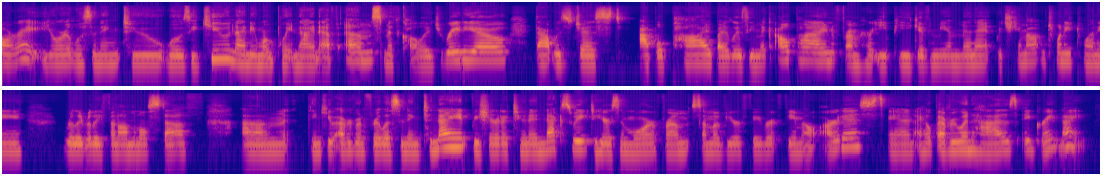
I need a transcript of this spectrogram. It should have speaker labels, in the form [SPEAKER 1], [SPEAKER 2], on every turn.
[SPEAKER 1] All right, you're listening to WOZQ 91.9 FM, Smith College Radio. That was just Apple Pie by Lizzie McAlpine from her EP Give Me a Minute, which came out in 2020. Really, really phenomenal stuff. Um, thank you, everyone, for listening tonight. Be sure to tune in next week to hear some more from some of your favorite female artists. And I hope everyone has a great night.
